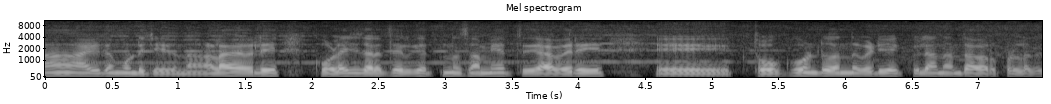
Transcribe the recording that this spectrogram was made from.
ആ ആയുധം കൊണ്ട് ചെയ്തു. നാളെ അവർ കോളേജ് തലത്തിലേക്ക് എത്തുന്ന സമയത്ത് അവർ തോക്ക് കൊണ്ട് വന്ന് വെടിവെക്കില്ല എന്ന് എന്താ ഉറപ്പുള്ളത്?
